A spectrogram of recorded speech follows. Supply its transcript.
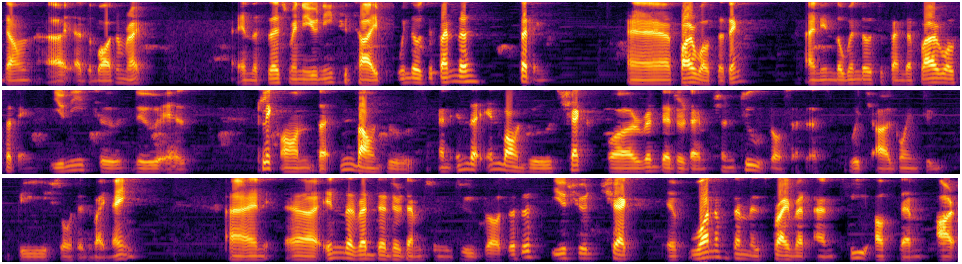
down uh, at the bottom right? In the search menu you need to type Windows Defender settings uh, firewall settings. And in the Windows Defender firewall settings you need to do is click on the inbound rules. And in the inbound rules check for Red Dead Redemption 2 processes which are going to be sorted by name. And uh, in the Red Dead Redemption 2 processes you should check if one of them is private and three of them are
